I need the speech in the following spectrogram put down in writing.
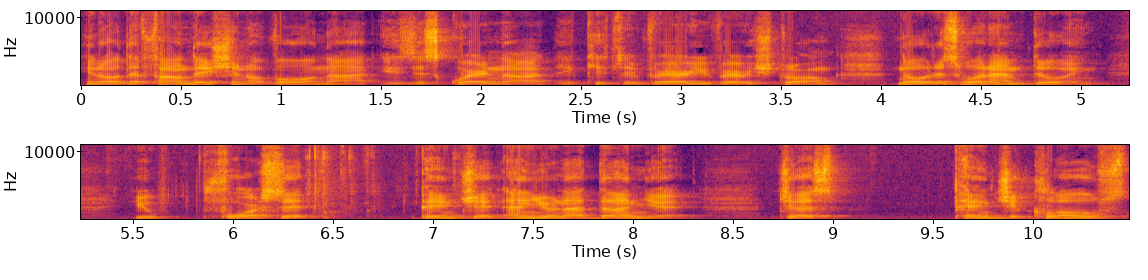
You know, the foundation of all knot is a square knot. It keeps it very, very strong. Notice what I'm doing. You force it, pinch it, and you're not done yet. Just pinch it close,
